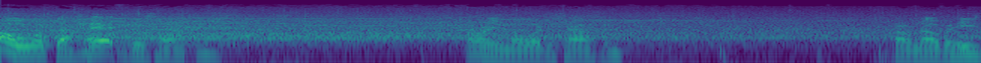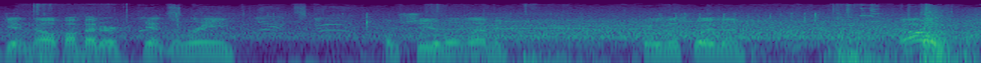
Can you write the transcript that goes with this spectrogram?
Oh, what the heck just happened? I don't even know what just happened. I don't know, but he's getting up. I better get in the ring. Oh, shit, it won't let me. Go this way, then. Oh!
